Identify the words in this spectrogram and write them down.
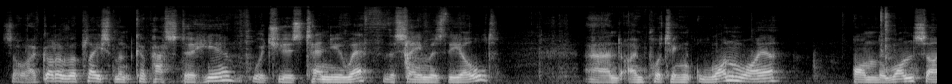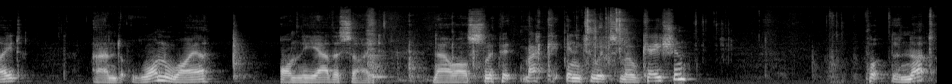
So I've got a replacement capacitor here which is 10 UF, the same as the old. And I'm putting one wire on the one side and one wire on the other side. Now I'll slip it back into its location, put the nut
